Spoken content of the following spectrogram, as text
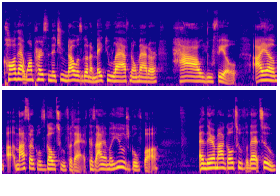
Call that one person that you know is going to make you laugh no matter how you feel. I am uh, my circle's go to for that because I am a huge goofball. And they're my go to for that too.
